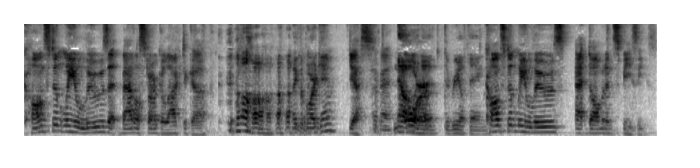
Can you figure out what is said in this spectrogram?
constantly lose at Battlestar Galactica? like the board game? Yes. Okay. No, Or- the, the real thing. Constantly lose at Dominant Species.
